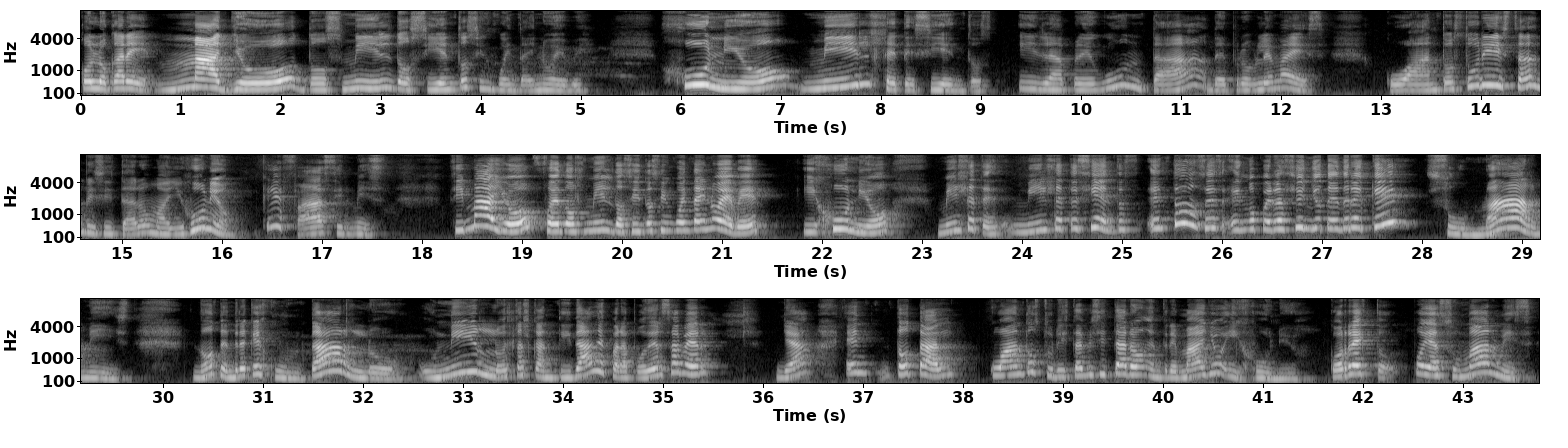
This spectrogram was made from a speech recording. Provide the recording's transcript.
colocaré mayo 2259, junio 1700. Y la pregunta del problema es, ¿cuántos turistas visitaron mayo y junio? Qué fácil, Miss. Si mayo fue 2259 y junio 1700, entonces en operación yo tendré que sumar, mis. ¿No? Tendré que juntarlo, unirlo, estas cantidades para poder saber, ¿ya? En total, cuántos turistas visitaron entre mayo y junio. Correcto. Voy a sumar mis.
